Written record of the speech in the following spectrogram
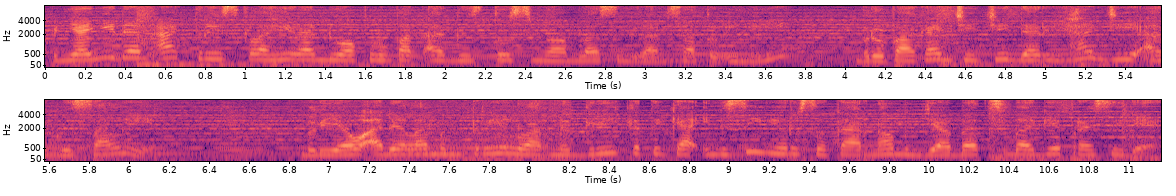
Penyanyi dan aktris kelahiran 24 Agustus 1991 ini merupakan cici dari Haji Agus Salim. Beliau adalah Menteri Luar Negeri ketika Insinyur Soekarno menjabat sebagai Presiden.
